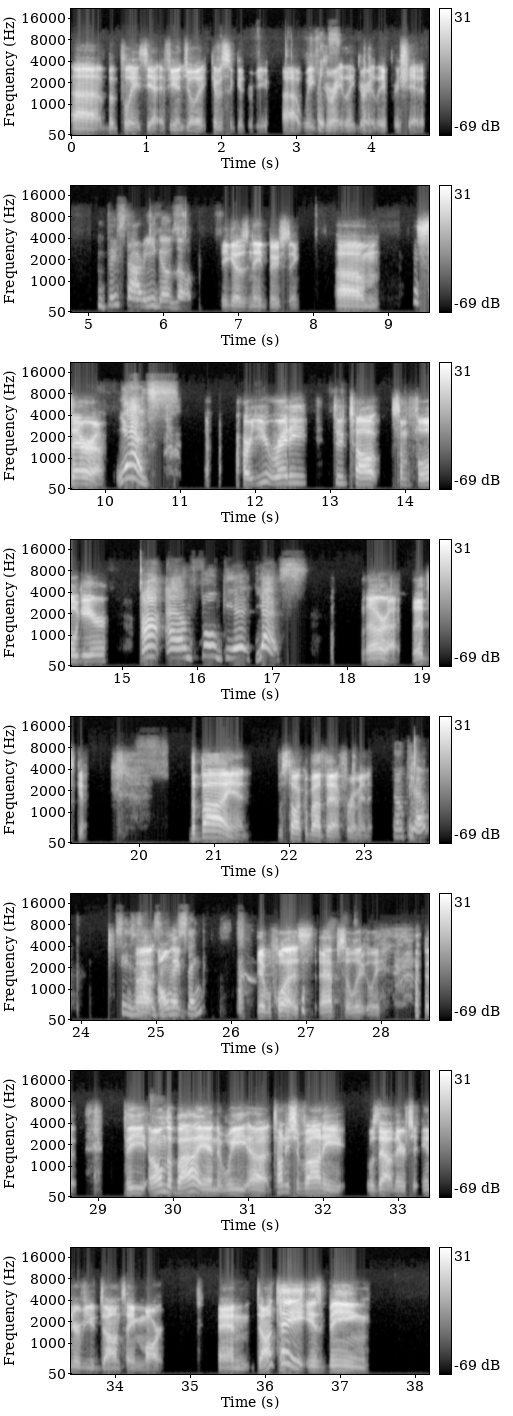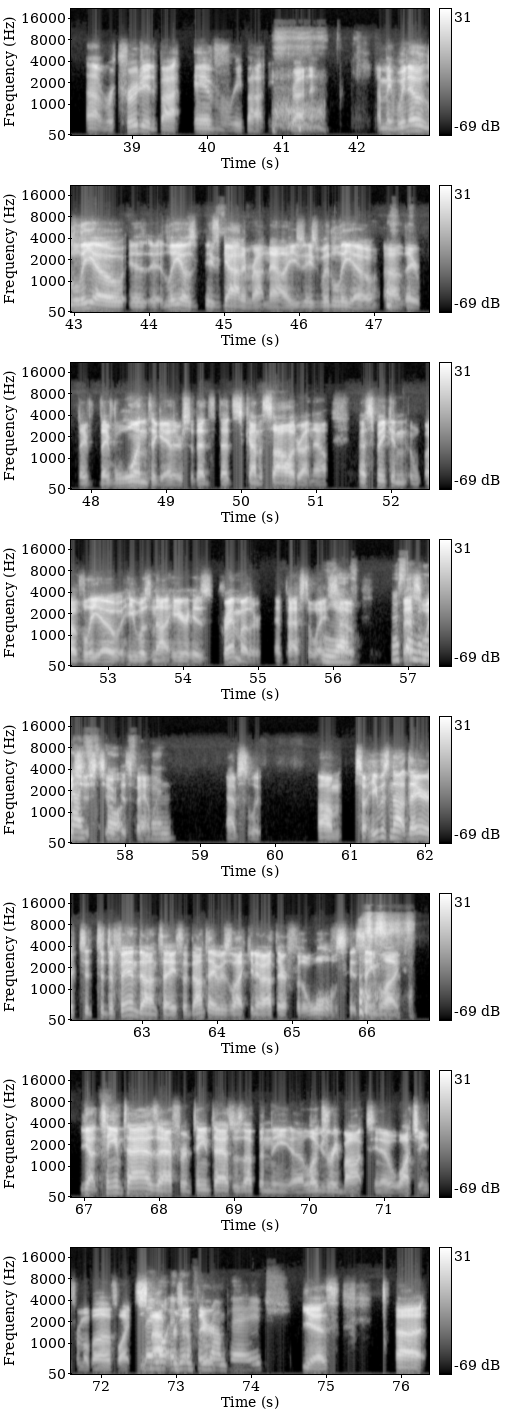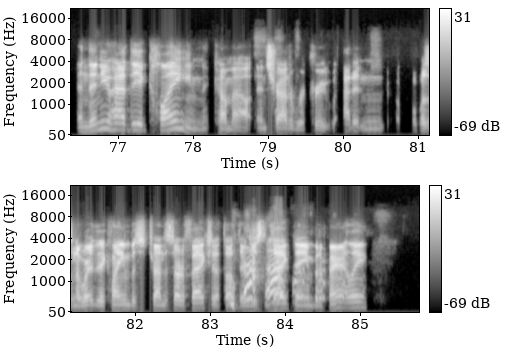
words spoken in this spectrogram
Uh, but please, yeah, if you enjoy it, give us a good review. Uh, we Please. greatly, greatly appreciate it. Boost our egos up. Egos need boosting. Um, Sarah, Yes, are you ready to talk some full gear? I am full gear. Yes. All right, let's go. The buy-in. Let's talk about that for a minute. Okie doke. Seems as Uh, that was the only- first thing. It was absolutely the on the buy-in. We uh, Tony Schiavone was out there to interview Dante Martin, and Dante is being uh, recruited by everybody right now. I mean, we know Lio is Lio's he's got him right now. He's he's with Lio. Uh, they're they've they've won together, so that's that's kind of solid right now. Uh, speaking of Lio, he was not here. His grandmother had passed away, Yes. so best wishes nice to his family. absolutely. Um, so he was not there to to defend Dante. So Dante was like, you know, out there for the wolves. It seemed like you got Team Taz after him. Team Taz was up in the uh, luxury box, you know, watching from above, like they snipers up there. Rampage. Yes. Uh, and then you had the acclaim come out and try to recruit. I didn't, I wasn't aware that the acclaim was trying to start a faction. I thought they were just a tag team, but apparently,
